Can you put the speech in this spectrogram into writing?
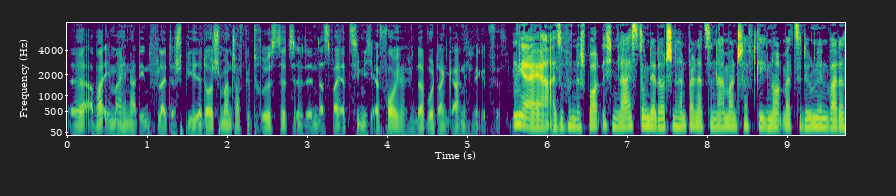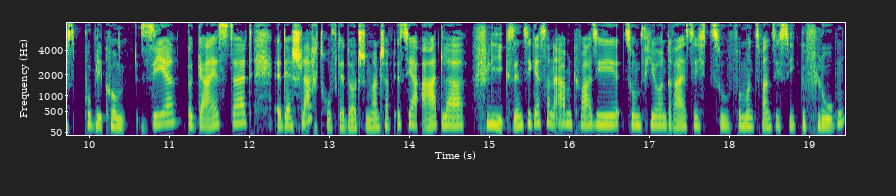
Äh, aber immerhin hat ihn vielleicht das Spiel der deutschen Mannschaft getröstet, äh, denn das war ja ziemlich erfolgreich und da wurde dann gar nicht mehr gepfiffen. Ja, ja, also von der sportlichen Leistung der deutschen Handballnationalmannschaft gegen Nordmazedonien war das Publikum sehr begeistert. Äh, der Schlachtruf der deutschen Mannschaft ist ja Adler Flieg. Sind Sie gestern Abend quasi zum 34 zu 25 Sieg geflogen?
